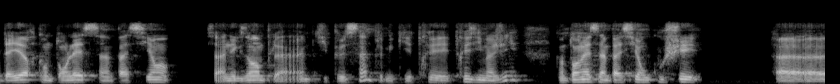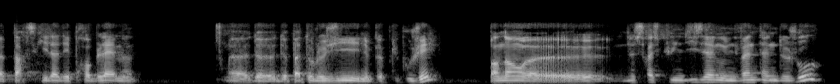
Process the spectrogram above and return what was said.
D'ailleurs, quand on laisse un patient c'est un exemple un petit peu simple, mais qui est très très imagé. Quand on laisse un patient couché euh, parce qu'il a des problèmes euh, de, pathologie, il ne peut plus bouger pendant euh, ne serait-ce qu'une dizaine ou une vingtaine de jours,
